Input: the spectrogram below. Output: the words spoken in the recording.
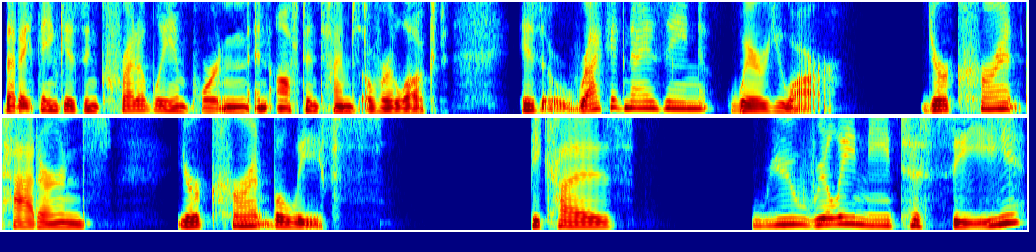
that I think is incredibly important and oftentimes overlooked is recognizing where you are, your current patterns, your current beliefs, because you really need to see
